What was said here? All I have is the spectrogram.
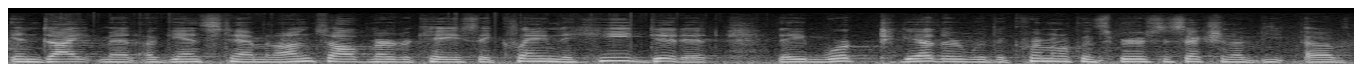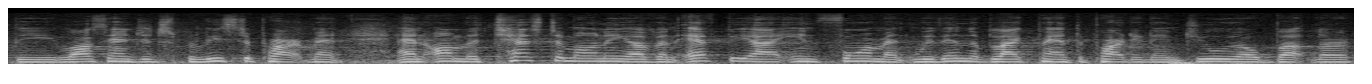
indictment against him, an unsolved murder case. They claim that he did it. They worked together with the criminal conspiracy section of the, of the Los Angeles Police Department, and on the testimony of an FBI informant within the Black Panther Party named Julio Butler,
